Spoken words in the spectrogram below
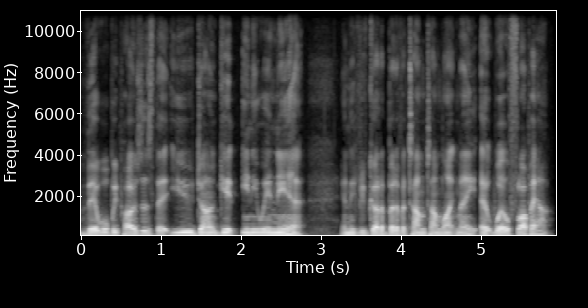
There will be poses that you don't get anywhere near. And if you've got a bit of a tum tum like me, it will flop out.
